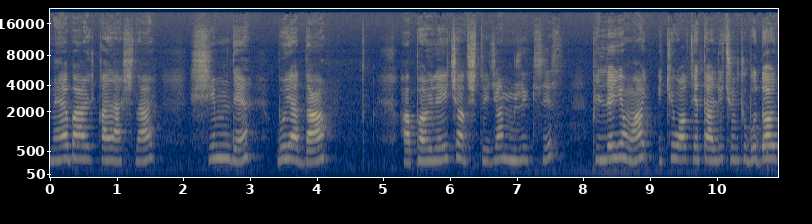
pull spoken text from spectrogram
Merhaba arkadaşlar. Şimdi burada hoparlörü çalıştıracağım müziksiz. Pillerim var. 2 volt yeterli çünkü bu 4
